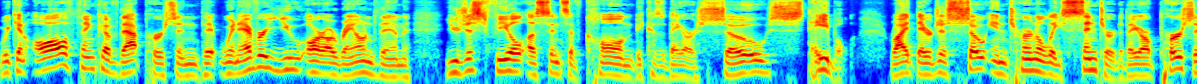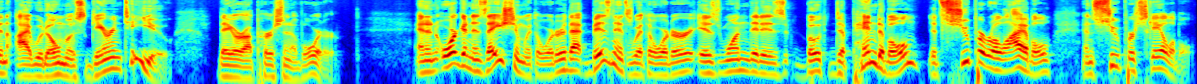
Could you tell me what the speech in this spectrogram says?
We can all think of that person that whenever you are around them, you just feel a sense of calm because they are so stable, right? They're just so internally centered. They are a person I would almost guarantee you they are a person of order. And an organization with order, that business with order, is one that is both dependable, it's super reliable, and super scalable.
